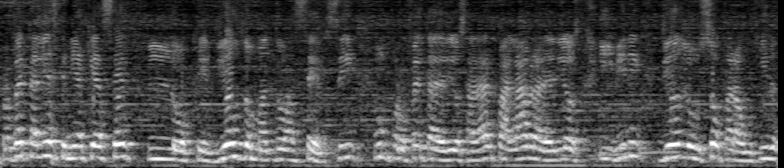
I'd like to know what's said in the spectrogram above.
profeta Elías tenía que hacer lo que Dios lo mandó a hacer, ¿sí? Un profeta de Dios, a dar palabra de Dios. Y miren, Dios lo usó para ungir,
